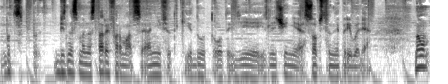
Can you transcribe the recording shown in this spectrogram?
вот бизнесмены старой формации, они все-таки идут от идеи извлечения собственной прибыли. Ну,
